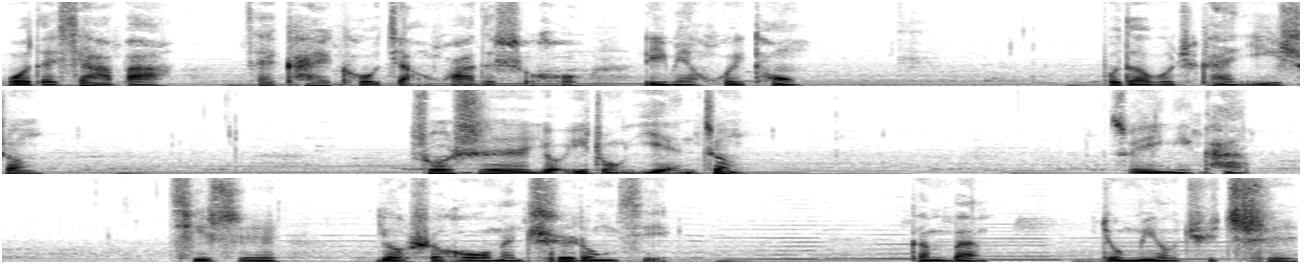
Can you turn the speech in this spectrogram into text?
我的下巴在开口讲话的时候里面会痛。不得不去看医生，说是有一种炎症。所以你看，其实有时候我们吃东西，根本就没有去吃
